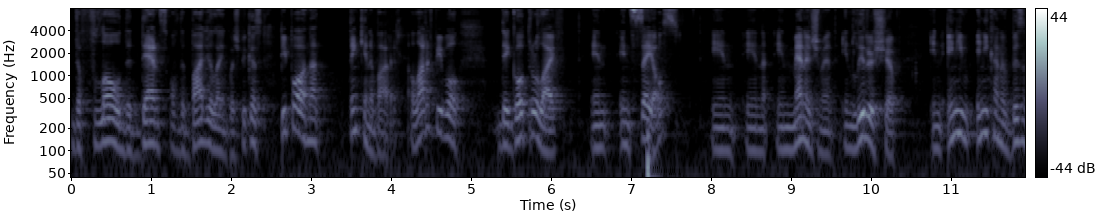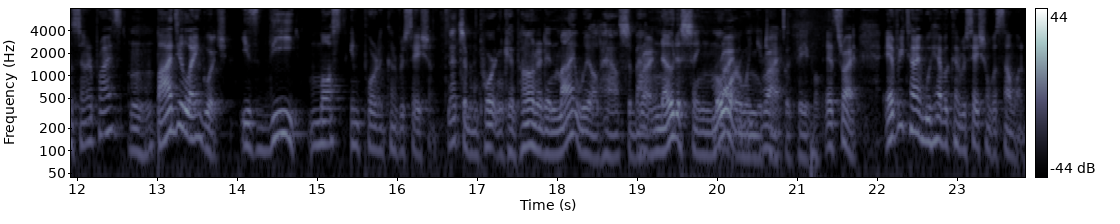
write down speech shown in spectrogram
the flow, the dance of the body language because people are not thinking about it. A lot of people they go through life in in sales, in in in management, in leadership, in any any kind of business enterprise, Mm-hmm. body language is the most important conversation. That's an important component in my wheelhouse about Right. noticing more Right, when you right. talk with people. That's right. Every time we have a conversation with someone,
